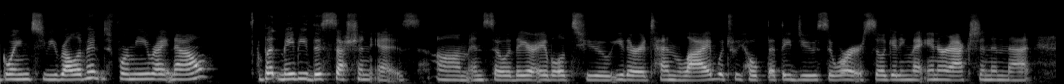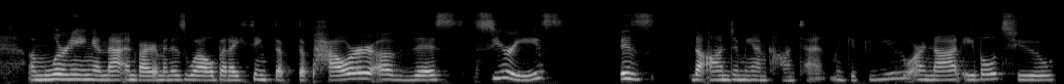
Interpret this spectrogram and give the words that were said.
going to be relevant for me right now but maybe this session is um, and so they are able to either attend live which we hope that they do so we're still getting that interaction and that um, learning in that environment as well. But I think that the power of this series is the on demand content. Like if you are not able to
